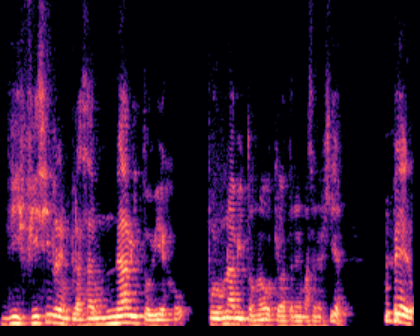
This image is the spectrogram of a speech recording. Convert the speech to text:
difícil reemplazar un hábito viejo por un hábito nuevo que va a tener más energía. Pero,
